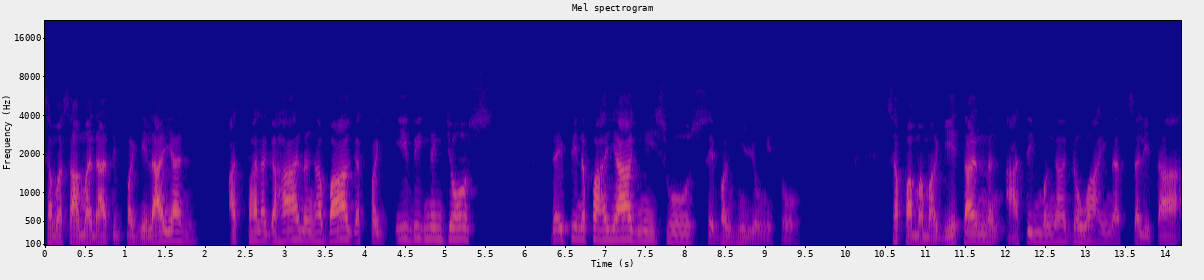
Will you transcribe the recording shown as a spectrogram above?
Sama-sama natin pagnilayan at palagahan ng habag at pag-ibig ng Diyos na ipinapahayag ni Jesus sa Ebanghilyong ito. Sa pamamagitan ng ating mga gawain at salita,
